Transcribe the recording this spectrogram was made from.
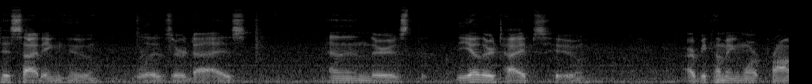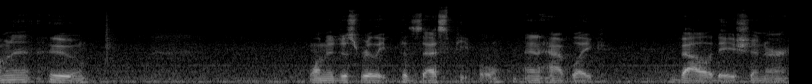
deciding who lives or dies. And then there's the other types who are becoming more prominent who want to just really possess people and have like validation or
